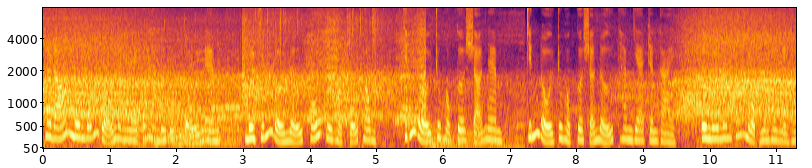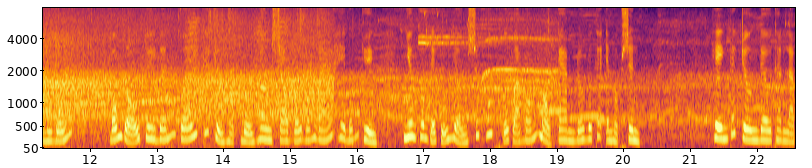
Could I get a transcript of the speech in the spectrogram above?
Theo đó, môn bóng rổ năm nay có 24 đội nam, 19 đội nữ khối trung học phổ thông, 9 đội trung học cơ sở nam, 9 đội trung học cơ sở nữ tham gia tranh tài từ ngày 5 tháng 1 năm 2024. Bóng rổ tuy đến với các trường học muộn hơn so với bóng đá hay bóng chuyền, nhưng không thể phủ nhận sức hút của quả bóng màu cam đối với các em học sinh. Hiện các trường đều thành lập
